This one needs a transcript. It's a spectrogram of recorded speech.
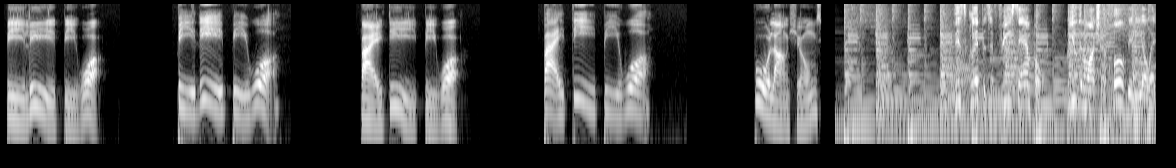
比利·比沃，比利·比沃，百蒂·比沃，百蒂·比沃，布朗熊。 This clip is a free sample. You can watch the full video at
